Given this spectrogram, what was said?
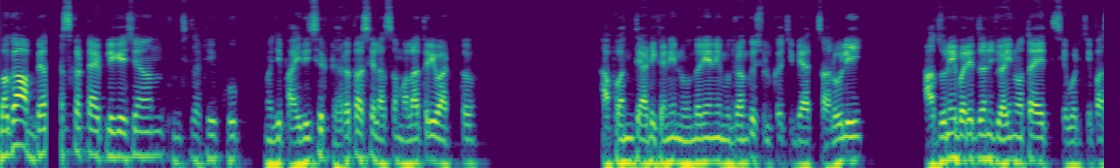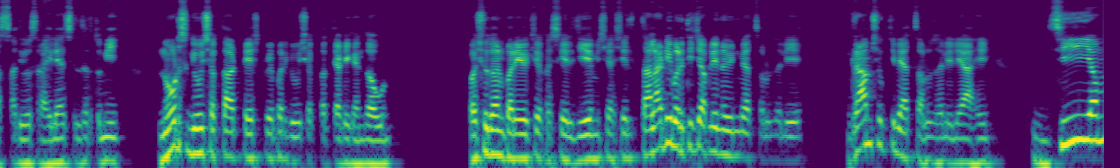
बघा अभ्यास कट्टा ॲप्लिकेशन तुमच्यासाठी खूप म्हणजे फायदेशीर ठरत असेल असं मला तरी वाटतं. आपण त्या ठिकाणी नोंदणी आणि मुद्रांक शुल्काची बॅच चालवली. अजूनही बरेच जण जॉईन होत आहेत. शेवटचे पाच सहा दिवस राहिले असेल तर तुम्ही नोट्स घेऊ शकता टेस्ट पेपर घेऊ शकतात त्या ठिकाणी जाऊन. पशुधन पर्यवेक्षक असेल जीएमसी असेल तलाठी भरतीची आपली नवीन बॅच चालू झाली आहे ग्रामशुकची बॅच चालू झालेली आहे. जी एम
